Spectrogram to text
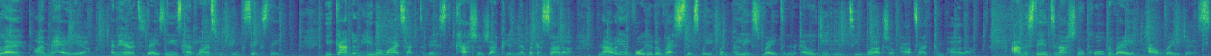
Hello, I'm Mahalia, and here are today's news headlines from Pink 60. Ugandan human rights activist Kasha Jacqueline Nabagesera narrowly avoided arrest this week when police raided an LGBT workshop outside Kampala. Amnesty International called the raid outrageous.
